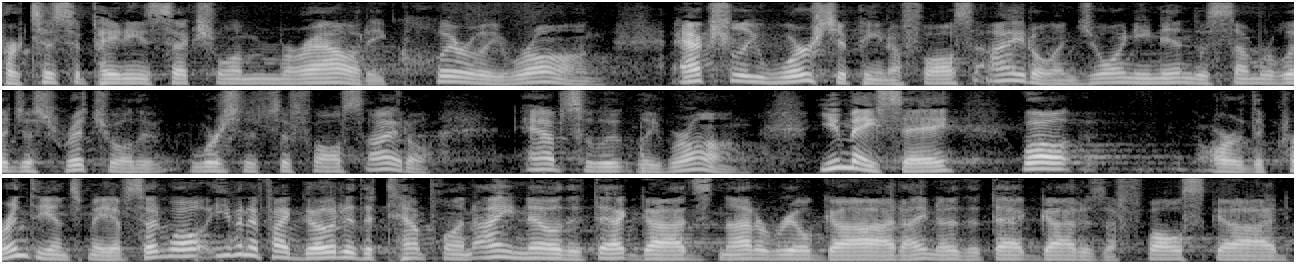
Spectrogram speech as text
Participating in sexual immorality, clearly wrong. Actually worshiping a false idol and joining into some religious ritual that worships a false idol, absolutely wrong. You may say, well, or the Corinthians may have said, well, even if I go to the temple and I know that that God's not a real God, I know that that God is a false God,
